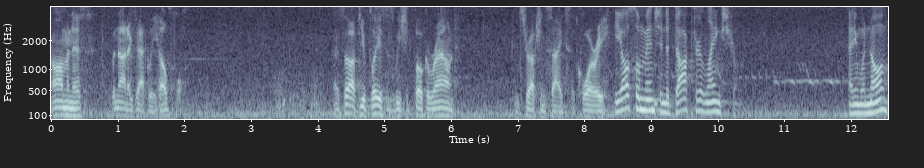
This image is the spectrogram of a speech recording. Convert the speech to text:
Ominous, but not exactly helpful. I saw a few places we should poke around. Construction sites, a quarry. He also mentioned a Dr. Langstrom. Anyone know him?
